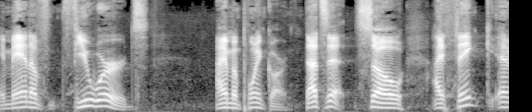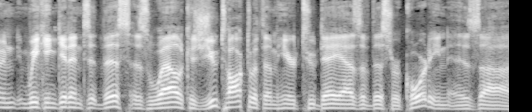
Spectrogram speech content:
a man of few words, I'm a point guard. That's it. So I think, and we can get into this as well because you talked with him here today as of this recording. Is uh,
